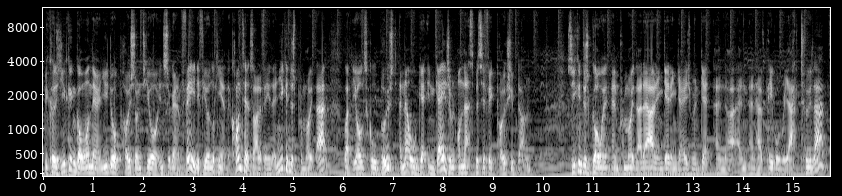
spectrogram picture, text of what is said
because you can go on there and you do a post onto your Instagram feed if you're looking at the content side of things and you can just promote that like the old school boost and that will get engagement on that specific post you've done. So you can just go in and promote that out and get engagement get and, uh, and, and have people react to that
